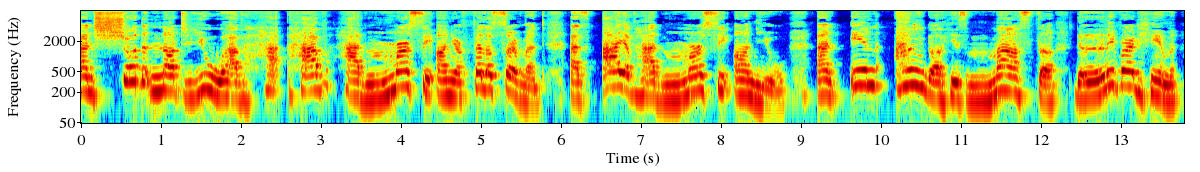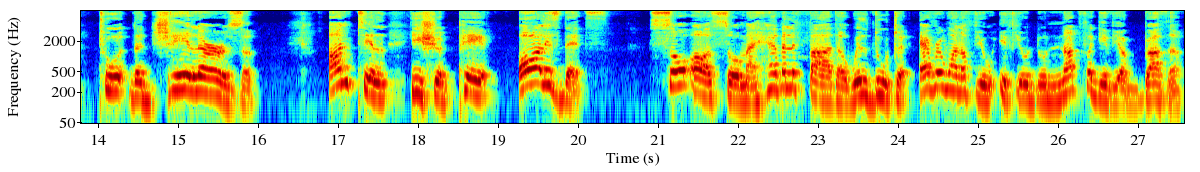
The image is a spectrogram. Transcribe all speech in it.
and should not you have, ha have had mercy on your fellow servant as I have had mercy on you? And in anger, his master delivered him to the jailers until he should pay all his debts. So also my heavenly Father will do to every one of you if you do not forgive your brother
